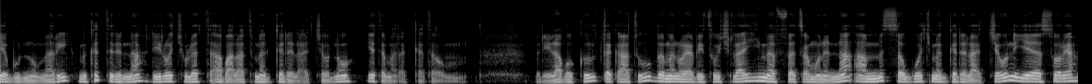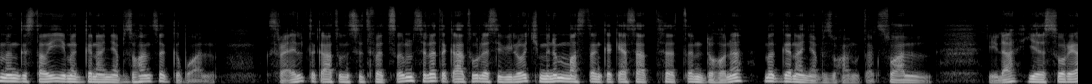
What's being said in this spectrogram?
የቡድኑ መሪ ምክትልና ሌሎች ሁለት አባላት መገደላቸው ነው የተመለከተው። በሌላ በኩል ጥቃቱ በመኖሪያ ቤቶች ላይ መፈጸሙንና አምስት ሰዎች መገደላቸውን የሶሪያ መንግስታዊ የመገናኛ ብዙሃን ዘግበዋል። እስራኤል ጥቃቱን ስትፈጽም ስለ ጥቃቱ ለሲቪሎች ምንም ማስጠንቀቂያ ሳትሰጥ እንደሆነ መገናኛ ብዙሃኑ ጠቅሷል። ሌላ የሶሪያ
